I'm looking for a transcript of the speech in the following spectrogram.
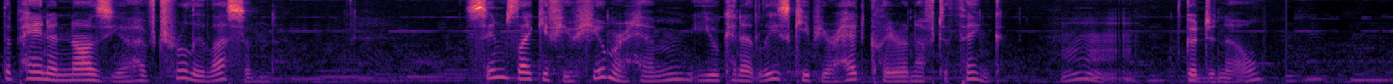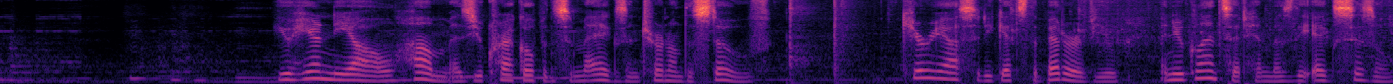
The pain and nausea have truly lessened. Seems like if you humor him, you can at least keep your head clear enough to think. Hmm, good to know. You hear Niall hum as you crack open some eggs and turn on the stove. Curiosity gets the better of you, and you glance at him as the eggs sizzle.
